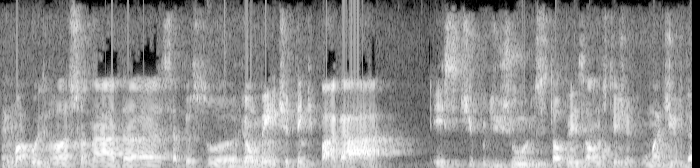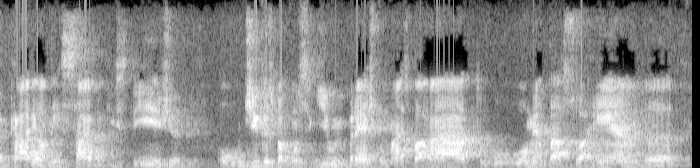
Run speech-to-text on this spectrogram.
uma coisa relacionada se a pessoa realmente tem que pagar esse tipo de juros, se talvez ela não esteja com uma dívida cara e ela nem saiba que esteja, ou dicas para conseguir um empréstimo mais barato, ou aumentar a sua renda,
